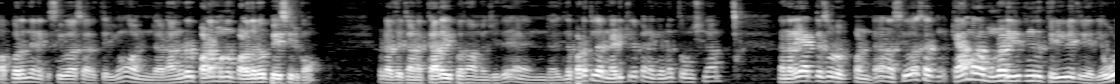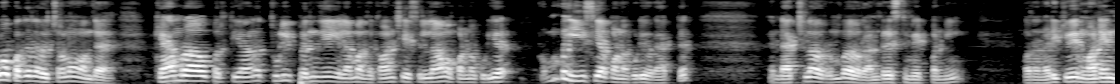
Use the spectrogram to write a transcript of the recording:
அப்போ இருந்து எனக்கு சிவா சாரை தெரியும். அண்ட் நாங்கள் ஒரு படம் ஒன்றும் பல தடவை பேசியிருக்கோம். பட் அதுக்கான கதை இப்போ தான் அமைஞ்சுது. அண்ட் இந்த படத்தில் நடிக்கிறப்ப எனக்கு என்ன தோணுச்சுன்னா நான் நிறைய ஆக்டர்ஸோடு ஒர்க் பண்ணிட்டேன். ஆனால் சிவா சார் கேமரா முன்னாடி இருக்குங்கிறது தெரியவே தெரியாது. எவ்வளோ பக்கத்தில் வச்சாலும் அந்த கேமராவை பற்றியான துளி பிரஞ்சையும் இல்லாமல் அந்த கான்ஷியஸ் இல்லாமல் பண்ணக்கூடிய ரொம்ப ஈஸியாக பண்ணக்கூடிய ஒரு ஆக்டர் அண்ட் ஆக்சுவலாக அவர் ரொம்ப ஒரு அண்டர் எஸ்டிமேட் பண்ணி அவரை நடிக்கவே மாட்டேன்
